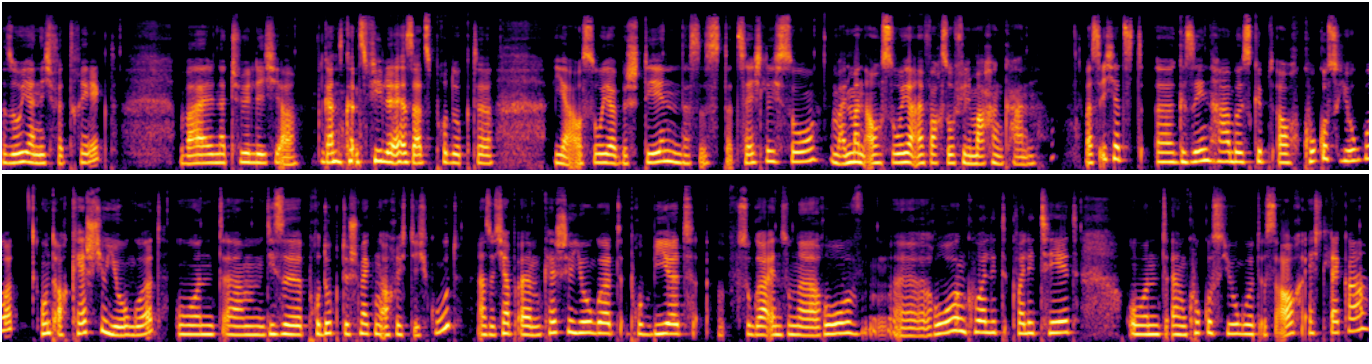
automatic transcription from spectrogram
Soja nicht verträgt weil natürlich ja ganz, ganz viele Ersatzprodukte ja aus Soja bestehen. Das ist tatsächlich so, weil man auch Soja einfach so viel machen kann. Was ich jetzt äh, gesehen habe, es gibt auch Kokosjoghurt und auch Cashewjoghurt und ähm, diese Produkte schmecken auch richtig gut. Also ich habe ähm, Cashewjoghurt probiert, sogar in so einer roh, äh, rohen Qualität und ähm, Kokosjoghurt ist auch echt lecker.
